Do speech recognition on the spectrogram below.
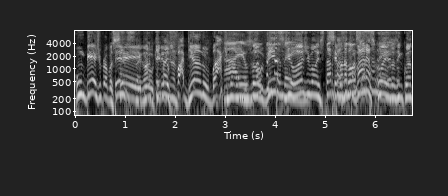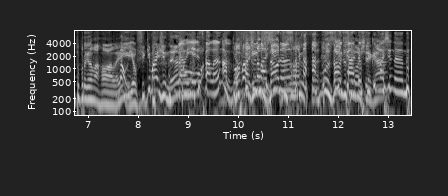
um beijo pra você Pensa, e pro querido imaginando. Fabiano Bachmann. Ah, eu Os ouvintes também. de hoje vão estar Semana fazendo várias também. coisas enquanto o programa rola, hein? Não, e eu fico imaginando. Não, e eles falando? a tua Imagina os imaginando. áudios que, os áudios que Ricardo, vão eu fico chegar. imaginando.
